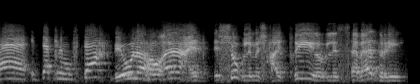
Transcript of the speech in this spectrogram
ها اداك المفتاح؟ بيقول اهو قاعد الشغل مش هيطير لسه بدري.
